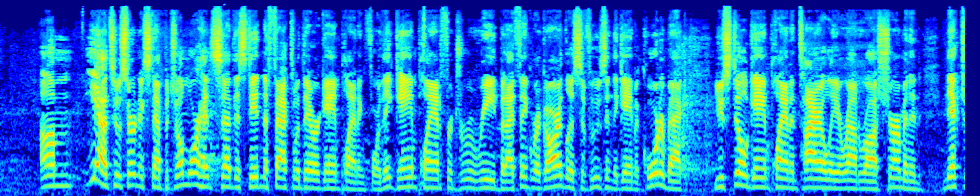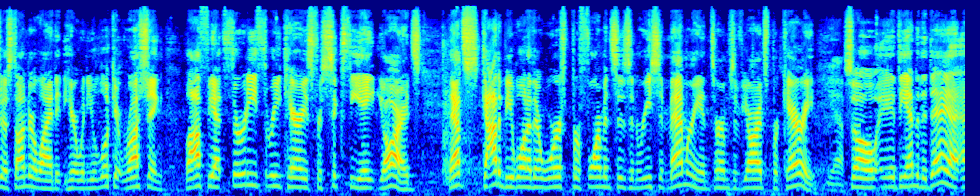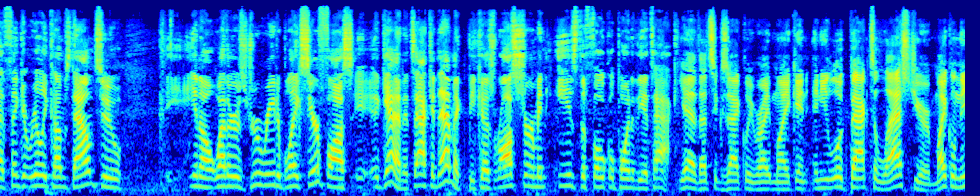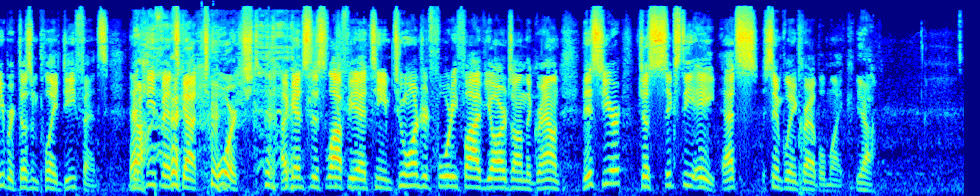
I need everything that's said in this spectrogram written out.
Um, yeah, to a certain extent. But Joe Moorhead said this didn't affect what they were game planning for. They game planned for Drew Reed, but I think regardless of who's in the game at quarterback, you still game plan entirely around Ross Sherman. And Nick just underlined it here. When you look at rushing, Lafayette 33 carries for 68 yards. That's got to be one of their worst performances in recent memory in terms of yards per carry. Yeah. So at the end of the day, I, I think it really comes down to you know, whether it's Drew Reed or Blake Searfoss, again, it's academic because Ross Sherman is the focal point of the attack. Yeah, that's exactly right, Mike. And, and you look back to last year, Michael Nebrich doesn't play defense. That no. defense got torched against this Lafayette team, 245 yards on the ground. This year, just 68. That's simply incredible, Mike. Yeah.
